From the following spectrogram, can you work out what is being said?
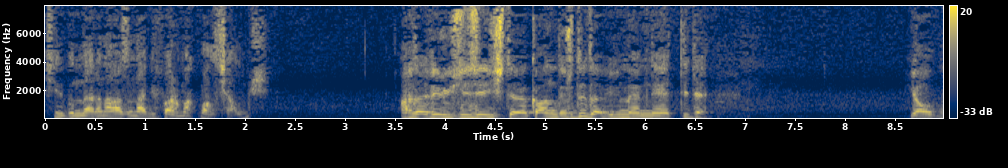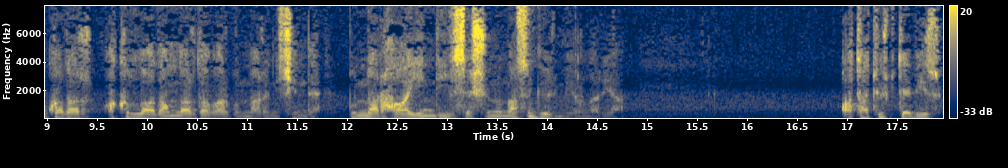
Şimdi bunların ağzına bir parmak bal çalmış. Atatürk sizi işte kandırdı da bilmem ne etti de. Ya bu kadar akıllı adamlar da var bunların içinde. Bunlar hain değilse şunu nasıl görmüyorlar ya? Atatürk'te bir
